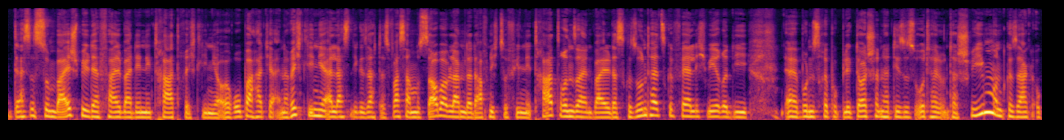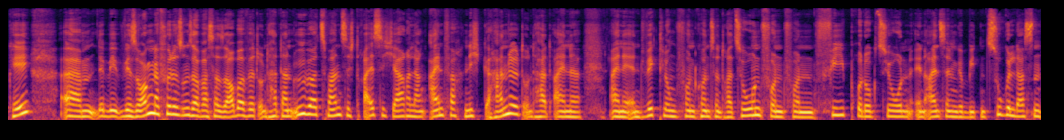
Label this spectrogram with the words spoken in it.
das ist zum Beispiel der Fall bei der Nitratrichtlinie. Europa hat ja eine Richtlinie erlassen, die gesagt, das Wasser muss sauber bleiben, da darf nicht zu viel Nitrat drin sein, weil das gesundheitsgefährlich wäre. Die äh, Bundesrepublik Deutschland hat dieses Urteil unterschrieben und gesagt, okay, ähm, wir, wir sorgen dafür, dass unser Wasser sauber wird und hat dann über 20, 30 Jahre lang einfach nicht gehandelt und hat eine, eine Entwicklung von Konzentration von, von Viehproduktion in einzelnen Gebieten zugelassen,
